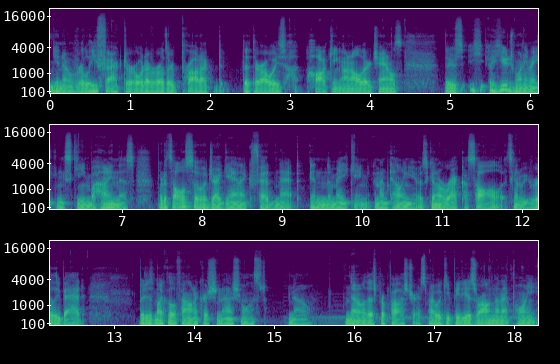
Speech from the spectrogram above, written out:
you know, Relief Factor or whatever other product that they're always hawking on all their channels. There's a huge money making scheme behind this, but it's also a gigantic Fed net in the making. And I'm telling you, it's going to wreck us all. It's going to be really bad. But is Michael O'Fallon a Christian nationalist? No. No, that's preposterous. My Wikipedia is wrong on that point.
